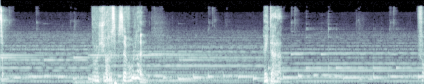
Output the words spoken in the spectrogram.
Co? Proč mám zase Woodland? Hej, ta hra... Fo...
